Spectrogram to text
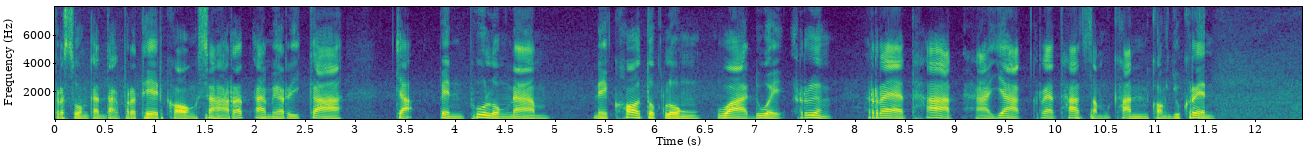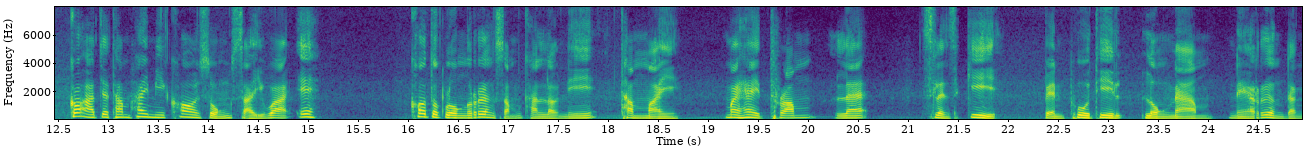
กระทรวงการต่างประเทศของสหรัฐอเมริกา เป็นผู้ลงนาม ในข้อตกลงว่าด้วยเรื่องแร่ธาตุหายากแร่ธาตุสำคัญของยูเครน ก็อาจจะทำให้มีข้อสงสัยว่า เอ๊ะ ข้อตกลงเรื่องสำคัญเหล่านี้ทำไมไม่ให้ทรัมป์และเซเลนสกี้เป็นผู้ที่ลงนามในเรื่องดัง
